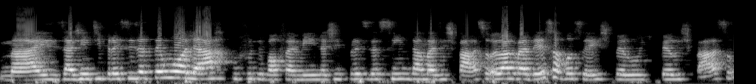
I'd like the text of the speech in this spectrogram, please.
Mas a gente precisa ter um olhar para o futebol feminino, a gente precisa sim dar mais espaço. Eu agradeço a vocês pelo, pelo espaço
